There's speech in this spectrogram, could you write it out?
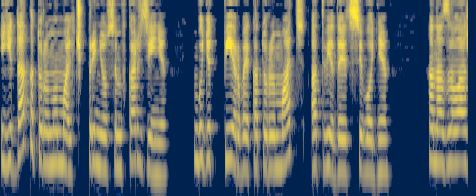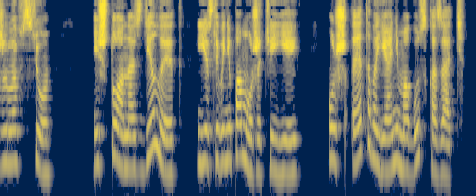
«Еда, которую мой мальчик принес им в корзине, будет первой, которую мать отведает сегодня. Она заложила все. И что она сделает, если вы не поможете ей? Уж этого я не могу сказать».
